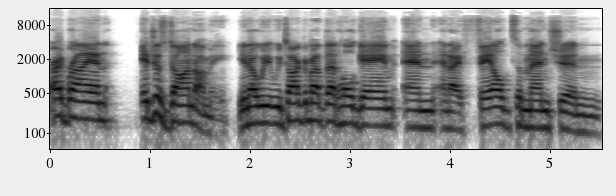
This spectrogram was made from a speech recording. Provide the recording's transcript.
All right, Bryan, it just dawned on me. You know, we, we talked about that whole game and and I failed to mention,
